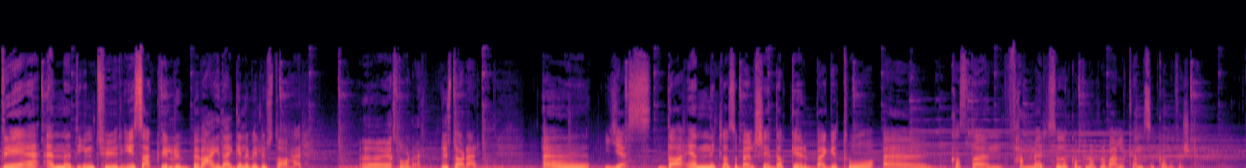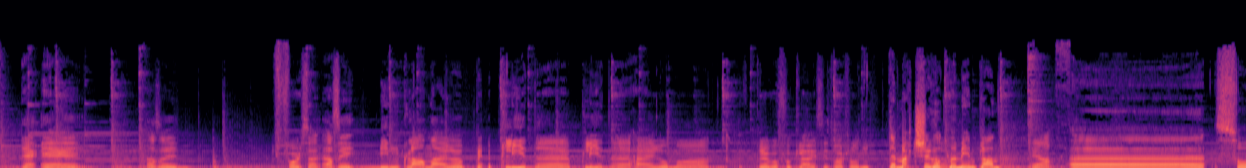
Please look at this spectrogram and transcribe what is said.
Det ender din tur, Isak. Vil du bevege deg, eller vil du stå her? Uh, jeg står der. Du står der. Eh, yes. Da er Niklas og Belshi. Dere begge to uh, kasta en femmer, så dere kan få lov til å velge hvem som skal gå først. Jeg, jeg Altså Forza, altså, min plan er å plide, pleade her om å prøve å forklare situasjonen. Det matcher godt med min plan. Ja. Uh, så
